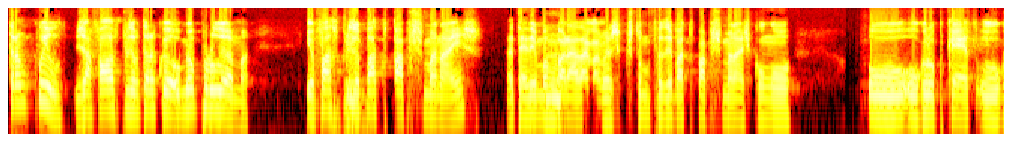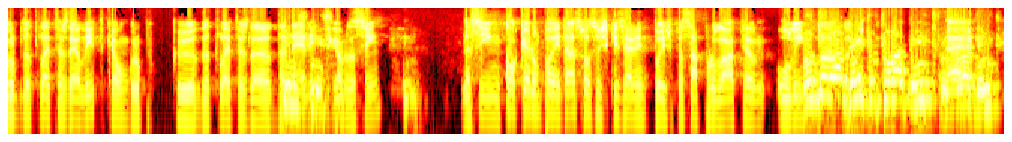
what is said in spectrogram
tranquilo. Já falas, por exemplo, tranquilo. O meu problema, eu faço, por Hum. exemplo, bate-papos semanais. Até dei uma Hum. parada agora, mas costumo fazer bate-papos semanais com o, o, o grupo que é o grupo de atletas da Elite, que é um grupo que, de atletas da, da NEDI, sim. digamos assim. Sim. Assim, qualquer um pode entrar, se vocês quiserem depois passar por lá, tem o link Eu tô lá dentro, tô lá dentro, É. lá dentro.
